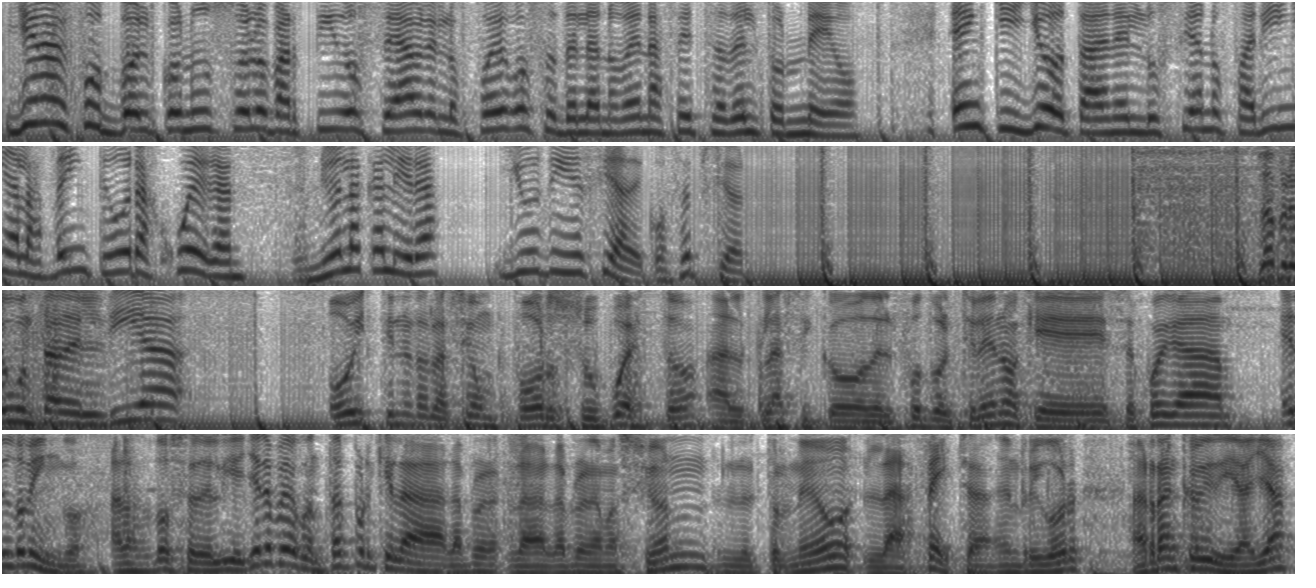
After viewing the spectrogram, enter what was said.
Y en el fútbol, con un solo partido se abren los fuegos de la novena fecha del torneo. En Quillota, en el Luciano Fariña, a las 20 horas juegan Unión La Calera y Universidad de Concepción. La pregunta del día hoy tiene relación, por supuesto, al clásico del fútbol chileno que se juega el domingo a las 12 del día. Ya les voy a contar porque la, la pro- la- la programación, el torneo, la fecha, en rigor, arranca hoy día ya.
